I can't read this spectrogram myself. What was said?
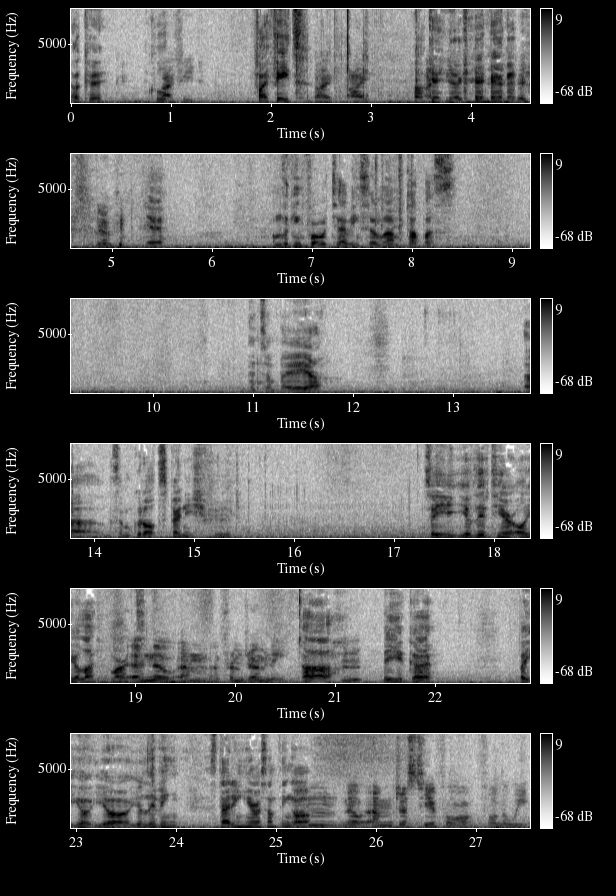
Okay, Okay. Cool. Five feet. five feet. Five. I. Okay, Five feet. okay. No. yeah. I'm looking forward to having some um, tapas and some paella. Uh, some good old Spanish food. So you, you've lived here all your life, Mark? Uh, no, um, I'm from Germany. Ah, Mhm. there you go. But you're you're you're living, studying here or something, or Um, no, I'm just here for, for the week.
